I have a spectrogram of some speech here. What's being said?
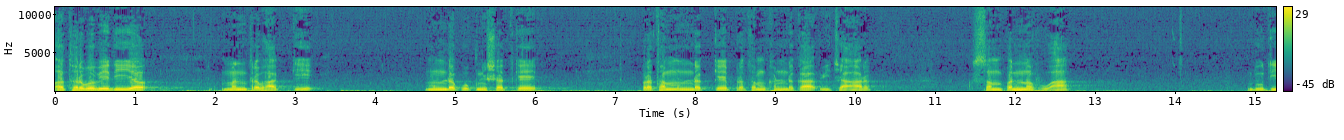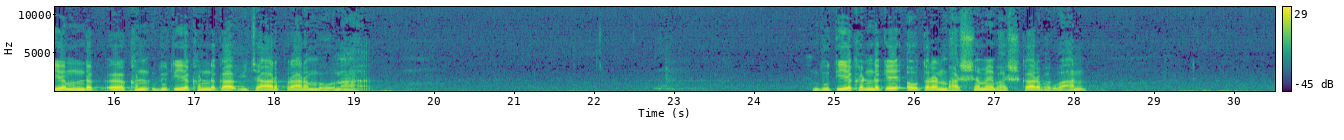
अथर्ववेदीय मंत्र भाग की मुंडक उपनिषद के प्रथम मुंडक के प्रथम खंड का विचार संपन्न हुआ। द्वितीय मुंडक द्वितीय खंड का विचार प्रारंभ होना है। द्वितीय खंड के अवतरण भाष्य में भाष्कर भगवान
